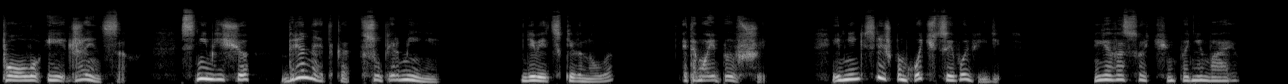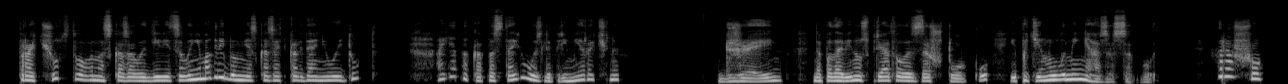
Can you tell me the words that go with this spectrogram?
полу и джинсах? С ним еще брюнетка в супермини. Девица кивнула. — Это мой бывший, и мне не слишком хочется его видеть. — Я вас очень понимаю, — прочувствованно сказала девица. — Вы не могли бы мне сказать, когда они уйдут? А я пока постою возле примерочных. Джейн наполовину спряталась за шторку и потянула меня за собой. — Хорошо.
